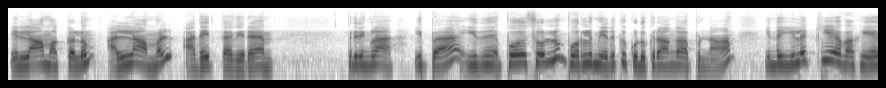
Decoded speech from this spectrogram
எல்லா மக்களும் அல்லாமல் அதை தவிர. புரியுதுங்களா? இப்போ இது பொ சொல்லும் பொருளும் எதுக்கு கொடுக்குறாங்க அப்படின்னா இந்த இலக்கிய வகையை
